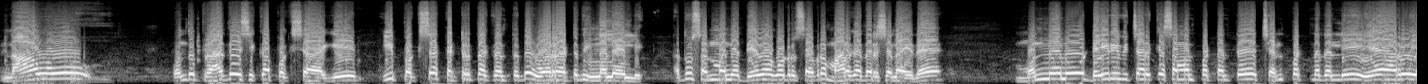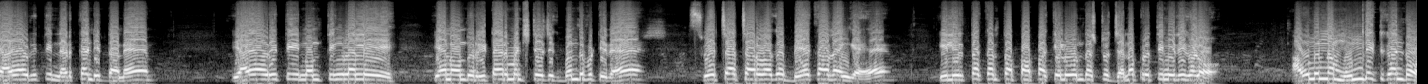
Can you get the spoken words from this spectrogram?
ನಾವು ಒಂದು ಪ್ರಾದೇಶಿಕ ಪಕ್ಷ ಆಗಿ ಈ ಪಕ್ಷ ಕಟ್ಟಿರ್ತಕ್ಕಂಥದ್ದು ಹೋರಾಟದ ಹಿನ್ನೆಲೆಯಲ್ಲಿ. ಅದು ಸನ್ಮಾನ್ಯ ದೇವೇಗೌಡರು ಸಾಹೇಬರ ಮಾರ್ಗದರ್ಶನ ಇದೆ. ಮೊನ್ನೆನೂ ಡೈರಿ ವಿಚಾರಕ್ಕೆ ಸಂಬಂಧಪಟ್ಟಂತೆ ಚನ್ನಪಟ್ಟಣದಲ್ಲಿ ಯಾರು ಯಾವ್ಯಾವ ರೀತಿ ನಡ್ಕೊಂಡಿದ್ದಾನೆ, ಯಾವ್ಯಾವ ರೀತಿ ಇನ್ನೊಂದು ತಿಂಗಳಲ್ಲಿ ಏನೋ ಒಂದು ರಿಟೈರ್ಮೆಂಟ್ ಸ್ಟೇಜಿಗೆ ಬಂದ್ಬಿಟ್ಟಿದೆ, ಸ್ವೇಚ್ಛಾಚಾರವಾಗ ಬೇಕಾದಂಗೆ ಇಲ್ಲಿರ್ತಕ್ಕಂಥ ಪಾಪ ಕೆಲವೊಂದಷ್ಟು ಜನಪ್ರತಿನಿಧಿಗಳು ಅವನನ್ನ ಮುಂದಿಟ್ಕೊಂಡು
